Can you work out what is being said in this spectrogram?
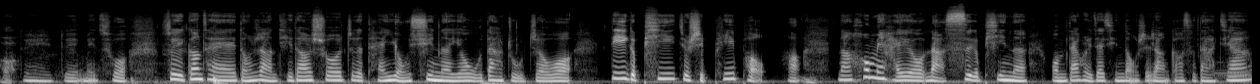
啊。对对，没错。所以刚才董事长提到说，这个谈永续呢有五大主轴哦。第一个 P 就是 People 好，那后面还有哪四个 P 呢？我们待会儿再请董事长告诉大家。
